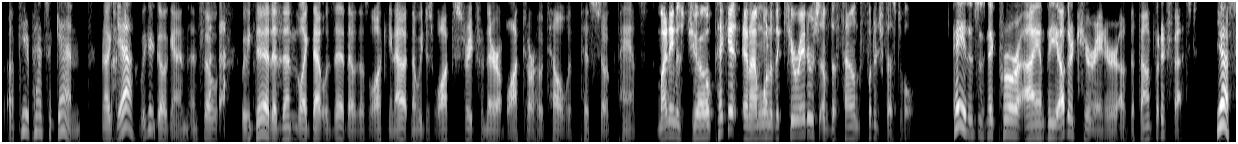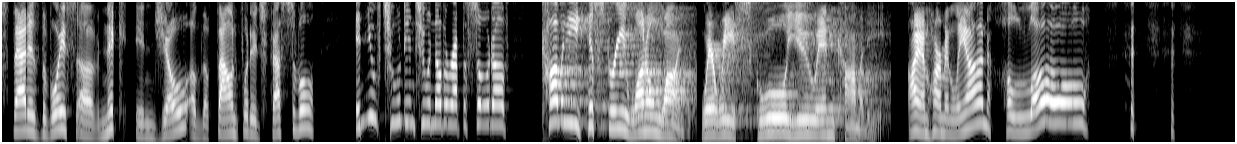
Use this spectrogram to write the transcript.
uh, pee your pants again? We're like, yeah, we could go again. And so we did. And then like that was it. That was us walking out. And then we just walked straight from there a block to our hotel with piss soaked pants. my name is Joe Pickett, and I'm one of the curators of the Found Footage Festival. Hey, this is Nick Prueher. I am the other curator of the Found Footage Fest. yes, that is the voice of Nick and Joe of the Found Footage Festival. And you've tuned into another episode of Comedy History 101, where we school you in comedy. I am Harmon Leon. Hello. I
